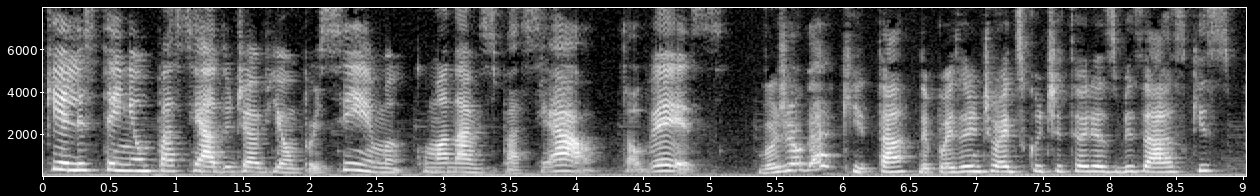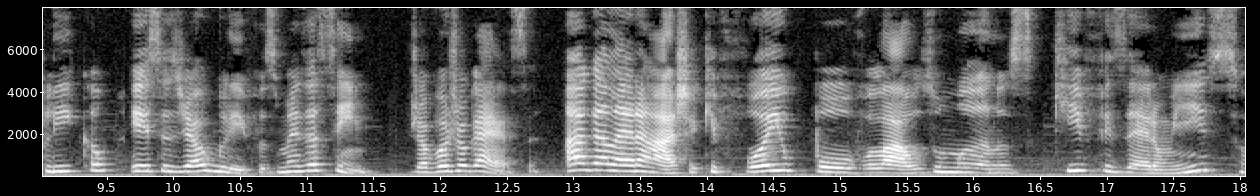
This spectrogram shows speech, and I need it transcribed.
que eles tenham passeado de avião por cima com uma nave espacial, talvez. Vou jogar aqui, tá? Depois a gente vai discutir teorias bizarras que explicam esses geoglifos, mas assim, já vou jogar essa. A galera acha que foi o povo lá, os humanos, que fizeram isso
